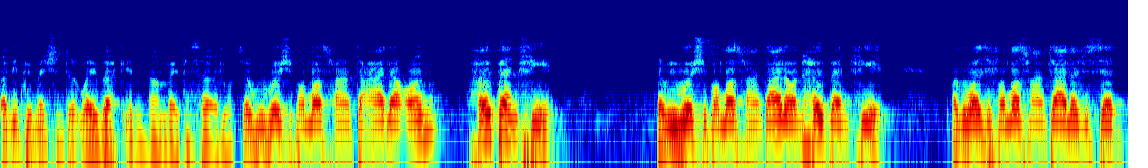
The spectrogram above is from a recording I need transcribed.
I think we mentioned it way back in Amma Tasa'alun. So we worship Allah subhanahu wa ta'ala on hope and fear. That we worship Allah subhanahu wa ta'ala on hope and fear. Otherwise, if Allah subhanahu wa ta'ala just said,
